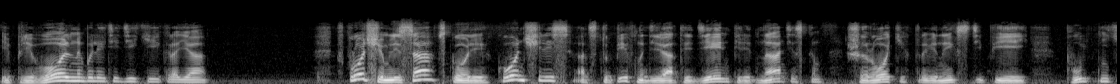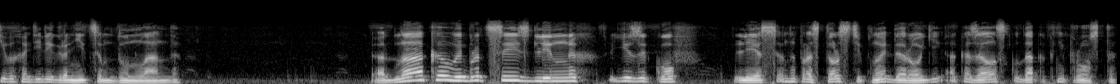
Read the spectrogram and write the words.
и привольны были эти дикие края. Впрочем, леса вскоре кончились, отступив на девятый день перед натиском широких травяных степей. Путники выходили границам Дунланда. Однако выбраться из длинных языков леса на простор степной дороги оказалось куда как непросто.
